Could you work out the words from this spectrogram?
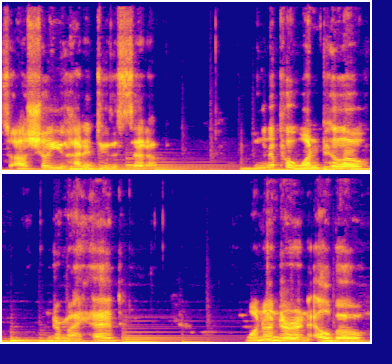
So I'll show you how to do the setup. I'm going to put one pillow under my head, one under an elbow,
